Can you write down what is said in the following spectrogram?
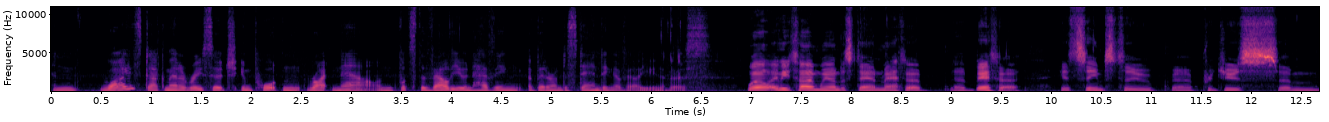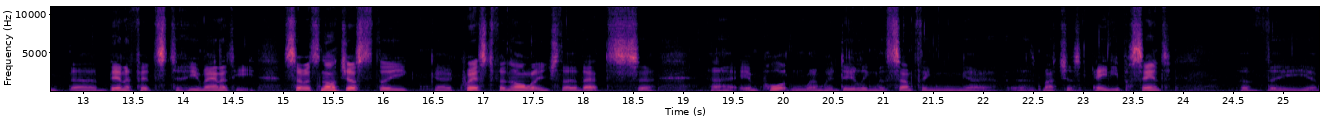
And why is dark matter research important right now? And what's the value in having a better understanding of our universe? Well, anytime we understand matter uh, better, it seems to uh, produce um, uh, benefits to humanity. So it's not just the uh, quest for knowledge, though that's uh, important when we're dealing with something uh, as much as 80% of the um,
